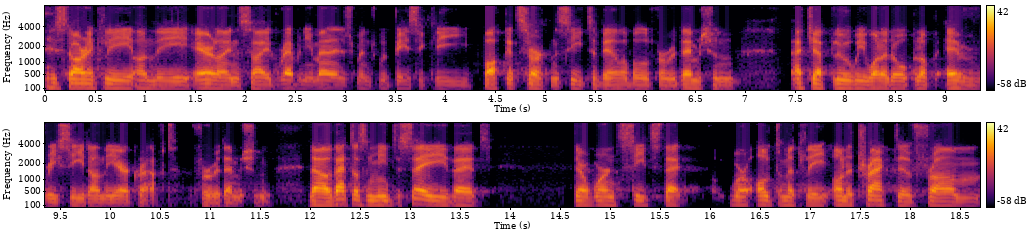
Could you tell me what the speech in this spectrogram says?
Historically, on the airline side, revenue management would basically bucket certain seats available for redemption. At JetBlue, we wanted to open up every seat on the aircraft for redemption. Now, that doesn't mean to say that there weren't seats that were ultimately unattractive from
